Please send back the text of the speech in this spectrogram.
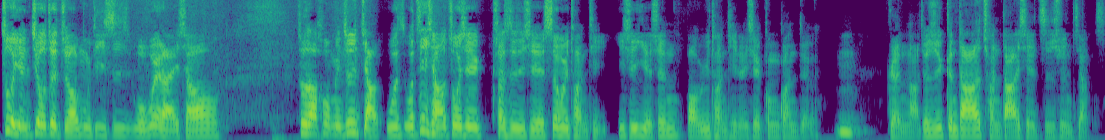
做研究最主要目的是我未来想要做到后面，就是讲我我自己想要做一些算是一些社会团体、一些野生保育团体的一些公关的嗯人啦，就是跟大家传达一些资讯这样子。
